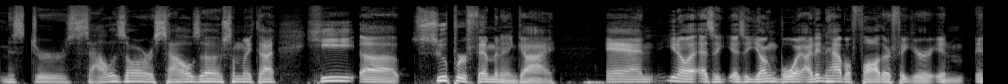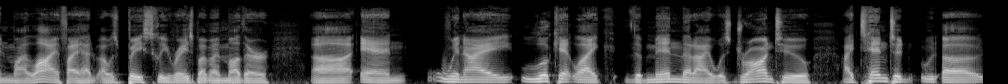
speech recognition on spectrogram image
Mr. Salazar or Salza or something like that. He uh, super feminine guy, and you know, as a as a young boy, I didn't have a father figure in in my life. I had I was basically raised by my mother, uh, and when I look at like the men that I was drawn to, I tend to uh,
